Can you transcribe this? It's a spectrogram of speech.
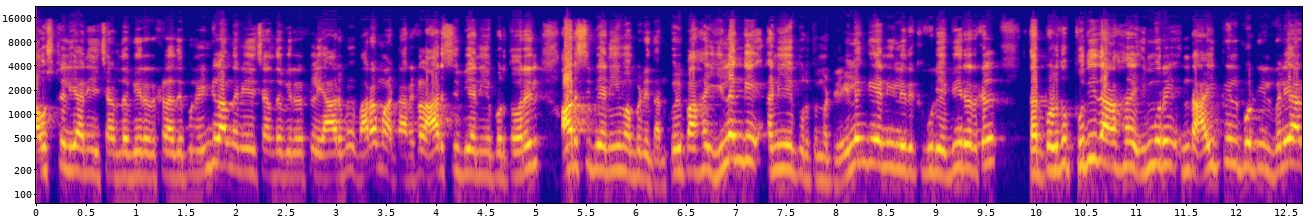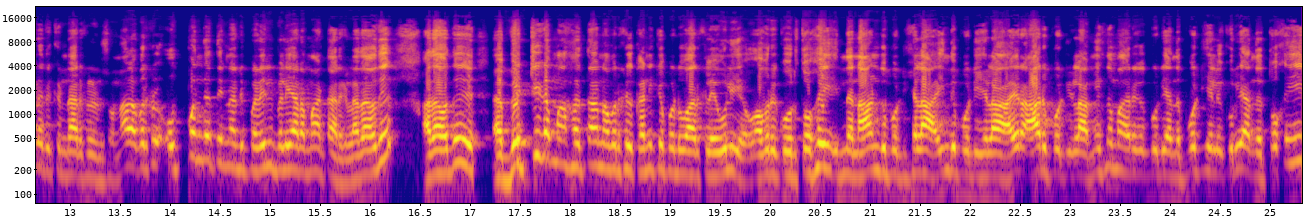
ஆஸ்திரேலியா அணியை சார்ந்த வீரர்கள் அதே போன்று இங்கிலாந்து அணியை சேர்ந்த வீரர்கள் யாருமே வரமாட்டார்கள். ஆர்சிபி அணியை பொறுத்தவரையில் ஆர்சிபி அணியும் அப்படித்தான். குறிப்பாக இலங்கை அணியை பொறுத்த மட்டும் இலங்கை அணியில் இருக்கக்கூடிய வீரர்கள் தற்பொழுது புதிதாக இம்முறை இந்த ஐபிஎல் போட்டியில் விளையாட இருக்கின்றார்கள் என்று சொன்னால் அவர்கள் ஒப்பந்தத்தின் அடிப்படையில் விளையாட மாட்டார்கள். அதாவது அதாவது வெற்றிடமாகத்தான் அவர்கள் கணிக்கப்படுவார்களே ஒழிய அவருக்கு ஒரு தொகை இந்த நான்கு போட்டிகளா ஐந்து போட்டிகளா ஆறு போட்டிகளா மிகமாக இருக்கக்கூடிய அந்த போட்டிகளுக்குரிய அந்த தொகையை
